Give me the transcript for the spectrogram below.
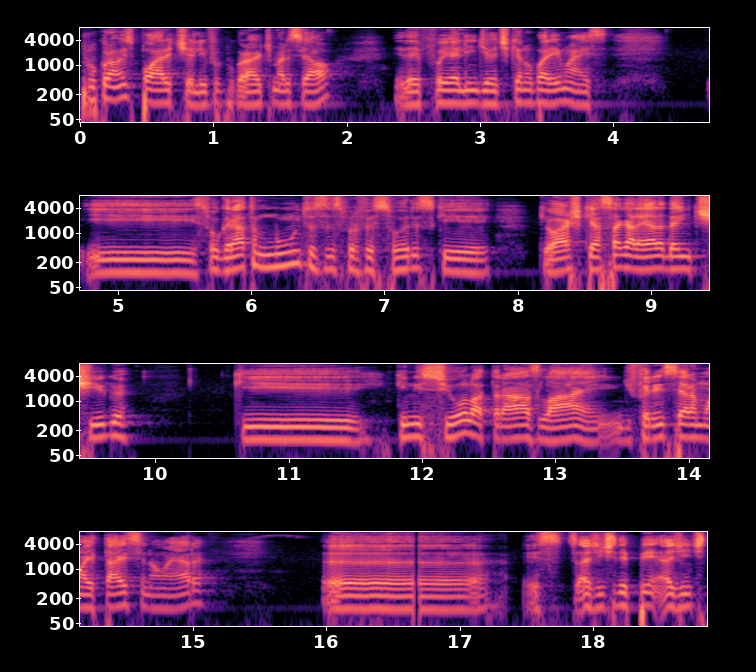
procurar um esporte, ali fui procurar arte marcial. E daí foi ali em diante que eu não parei mais. E sou grato muito a esses professores que, que eu acho que essa galera da antiga que, que iniciou lá atrás, lá, indiferente se era Muay Thai, se não era. Eh, esse- a gente depende, a gente,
